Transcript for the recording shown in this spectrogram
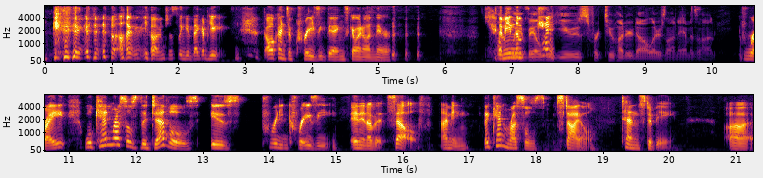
I'm, yeah, I'm just thinking that could be all kinds of crazy things going on there. I mean, the available can, used for two hundred dollars on Amazon right? Well, Ken Russell's The Devils is pretty crazy in and of itself. I mean, but Ken Russell's style tends to be, uh,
